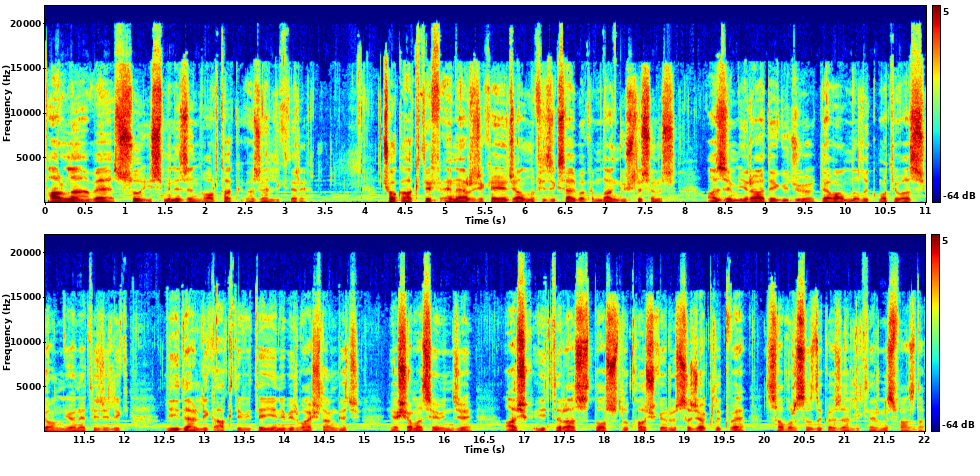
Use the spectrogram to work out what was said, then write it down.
Parla ve su isminizin ortak özellikleri. Çok aktif, enerjik, heyecanlı, fiziksel bakımdan güçlüsünüz. Azim, irade gücü, devamlılık, motivasyon, yöneticilik, liderlik, aktivite, yeni bir başlangıç, yaşama sevinci, aşk, ihtiras, dostluk, hoşgörü, sıcaklık ve sabırsızlık özellikleriniz fazla.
